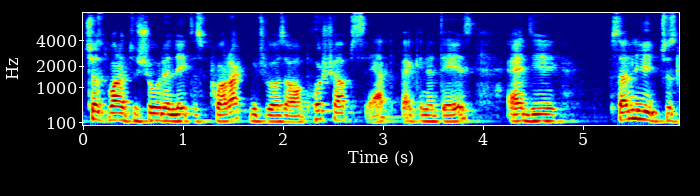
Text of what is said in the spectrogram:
just wanted to show the latest product, which was our push-ups app back in the days. And he suddenly just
